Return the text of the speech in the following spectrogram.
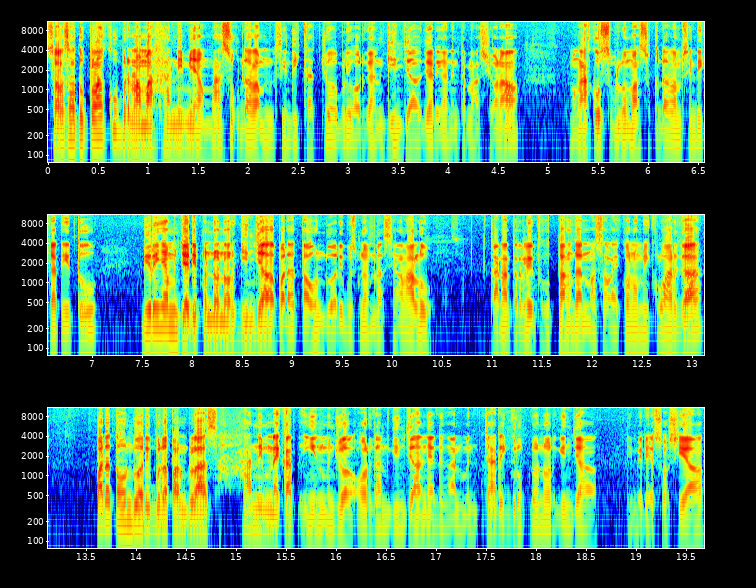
Salah satu pelaku bernama Hanim yang masuk dalam sindikat jual beli organ ginjal jaringan internasional mengaku sebelum masuk ke dalam sindikat itu, dirinya menjadi pendonor ginjal pada tahun 2019 yang lalu. Karena terlilit hutang dan masalah ekonomi keluarga, pada tahun 2018 Hanim nekat ingin menjual organ ginjalnya dengan mencari grup donor ginjal di media sosial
